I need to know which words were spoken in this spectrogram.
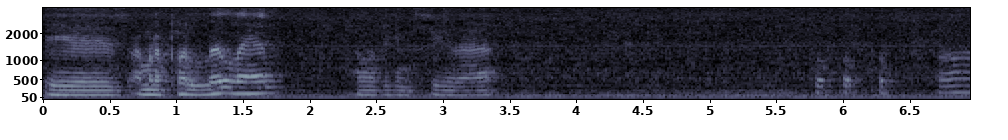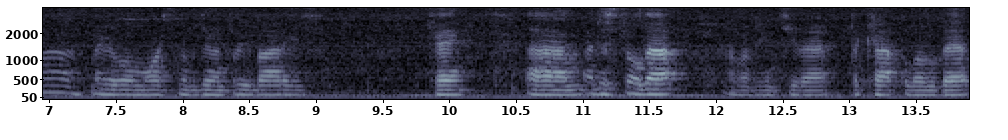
is I'm going to put a little in. I don't know if you can see that. Uh, maybe a little more since I'm doing three bodies. Okay. Um, I just filled up, I don't know if you can see that, the cup a little bit.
